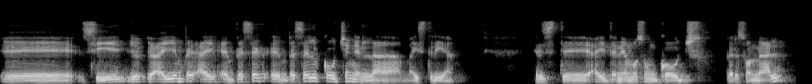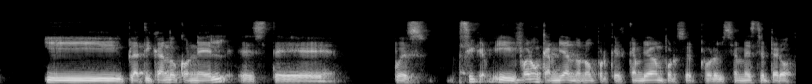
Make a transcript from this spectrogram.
Eh, sí, ahí, empecé, empecé el coaching en la maestría. Este, ahí teníamos un coach personal y platicando con él, este, pues, así que, y fueron cambiando, ¿no? Porque cambiaban por, por el semestre, pero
